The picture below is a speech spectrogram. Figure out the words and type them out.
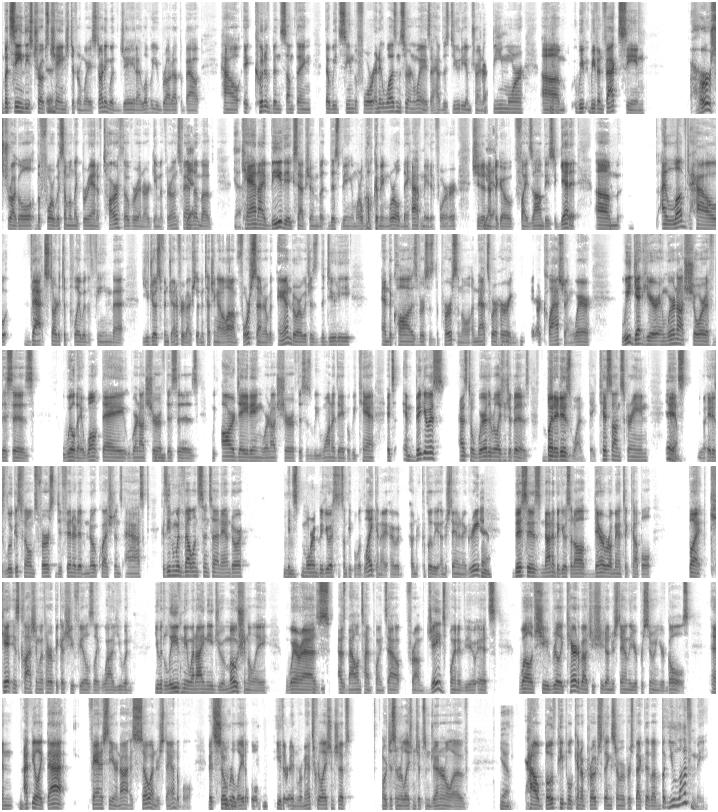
but seeing these tropes yeah. change different ways, starting with Jade, I love what you brought up about how it could have been something that we'd seen before and it was in certain ways i have this duty i'm trying to be more um yeah. we've we've in fact seen her struggle before with someone like Brienne of Tarth over in our Game of Thrones fandom yeah. of yeah. can I be the exception? But this being a more welcoming world, they have made it for her. She didn't yeah. have to go fight zombies to get it. Um, I loved how that started to play with a theme that you, Joseph, and Jennifer have actually been touching on a lot on Force Center with Andor, which is the duty and the cause versus the personal. And that's where her mm-hmm. are clashing, where we get here and we're not sure if this is will they, won't they? We're not sure mm-hmm. if this is we are dating. We're not sure if this is we want to date, but we can't. It's ambiguous as to where the relationship is, but it is one. They kiss on screen. Yeah. It's you know, it is Lucasfilm's first definitive, no questions asked because even with Vel and Andor, mm-hmm. it's more ambiguous than some people would like, and I, I would completely understand and agree. Yeah. This is not ambiguous at all. They're a romantic couple, but Kit is clashing with her because she feels like, wow, you would you would leave me when I need you emotionally. Whereas, mm-hmm. as Ballantine points out, from Jade's point of view, it's well, if she really cared about you, she'd understand that you're pursuing your goals. And mm. I feel like that, fantasy or not, is so understandable It's so Mhm. relatable, either in romantic relationships or just in relationships in general. Of Yeah. how both people can approach things from a perspective of, "But you love me.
